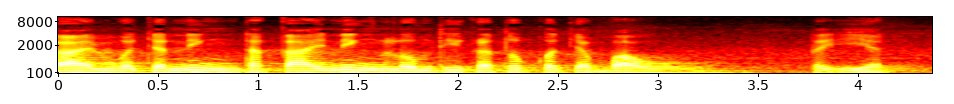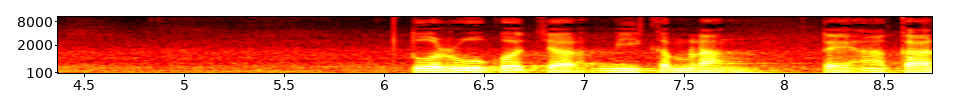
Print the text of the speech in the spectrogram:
กายมันก็จะนิ่ง ถ้ากายนิ่งลมที่กระทบก็จะเบาละเอียด ตัวรู้ก็จะมีกำลัง แต่อาการ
